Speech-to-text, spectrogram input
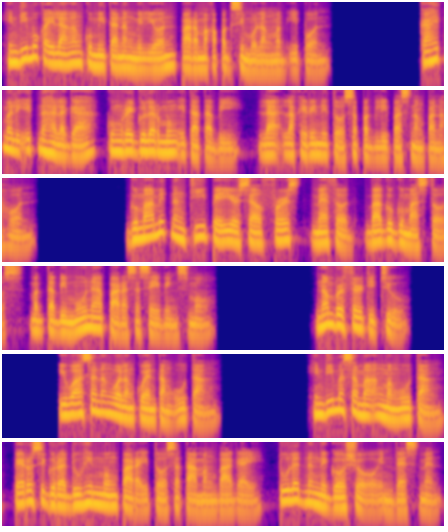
Hindi mo kailangang kumita ng milyon para makapagsimulang mag-ipon. Kahit maliit na halaga, kung regular mong itatabi, lalaki rin ito sa paglipas ng panahon. Gumamit ng T-Pay Yourself First method bago gumastos, magtabi muna para sa savings mo. Number 32. Iwasan ang walang kwentang utang. Hindi masama ang mangutang, pero siguraduhin mong para ito sa tamang bagay, tulad ng negosyo o investment.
